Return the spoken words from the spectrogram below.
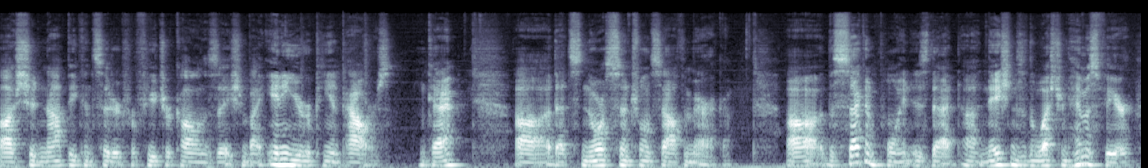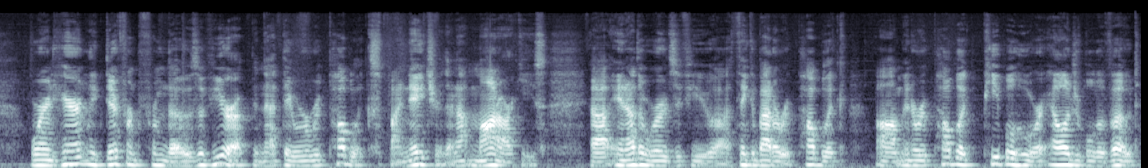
uh, should not be considered for future colonization by any European powers. Okay, uh, that's North, Central, and South America. Uh, the second point is that uh, nations in the Western Hemisphere were inherently different from those of Europe in that they were republics by nature. They're not monarchies. Uh, in other words, if you uh, think about a republic, um, in a republic, people who are eligible to vote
